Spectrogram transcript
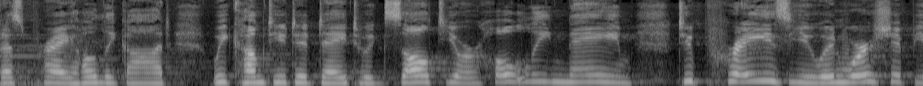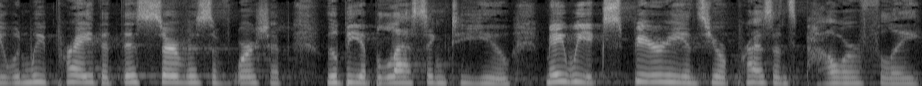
Let us pray, Holy God. We come to you today to exalt your holy name, to praise you and worship you. And we pray that this service of worship will be a blessing to you. May we experience your presence powerfully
